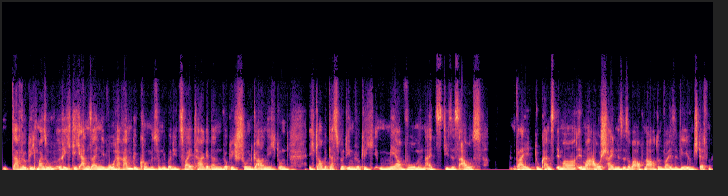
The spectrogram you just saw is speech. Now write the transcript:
da wirklich mal so richtig an sein Niveau herangekommen ist und über die zwei Tage dann wirklich schon gar nicht. Und ich glaube, das wird ihn wirklich mehr wurmeln als dieses Aus weil du kannst immer, immer ausscheiden. Es ist aber auch eine Art und Weise wie. Und Steffen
